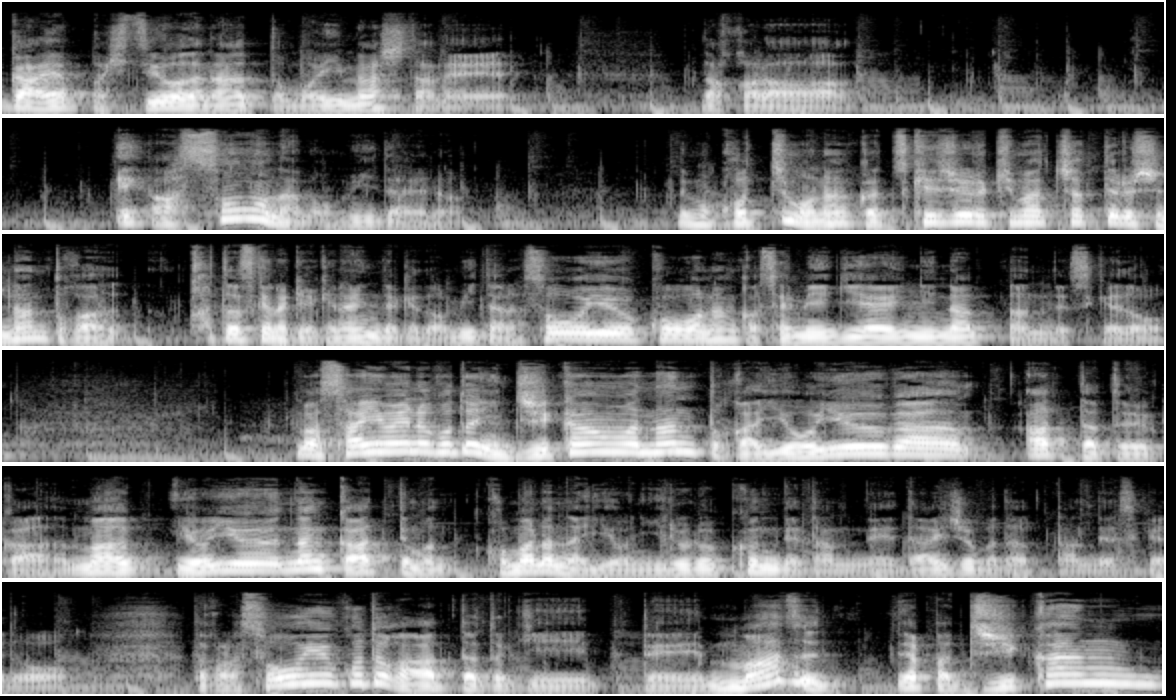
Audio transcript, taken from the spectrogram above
がやっぱ必要だなと思いましたね。だからえあそうなの？みたいな。でもこっちもなんかスケジュール決まっちゃってるしなんとか片付けなきゃいけないんだけどみたいな。そういうこうなんかせめぎ合いになったんですけど。まあ幸いなことに時間はなんとか余裕があったというかまあ余裕なんかあっても困らないようにいろいろ組んでたんで大丈夫だったんですけど。だからそういうことがあった時ってまずやっぱ時間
